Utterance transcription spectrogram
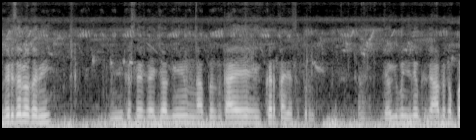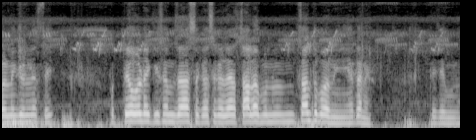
घरी चालू होता मी म्हणजे कसं काय जॉगिंग आपण काय करत नाही जास्त करून. जॉगिंग म्हणजे नेमकं काय आपलं का पळणं गेलं नसते फक्त एवढं की समजा असं कसं सगळं जरा चाला म्हणून चालतो बा मी हे का नाही? त्याच्यामुळं.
